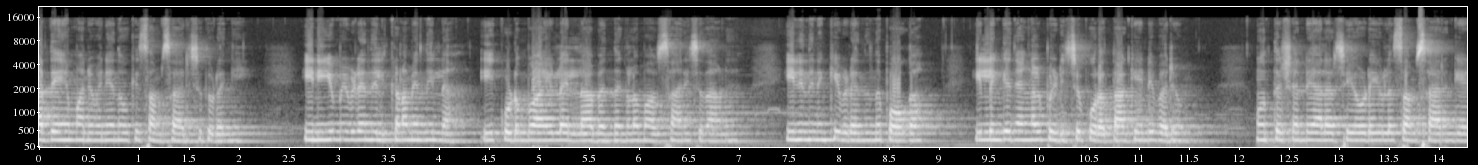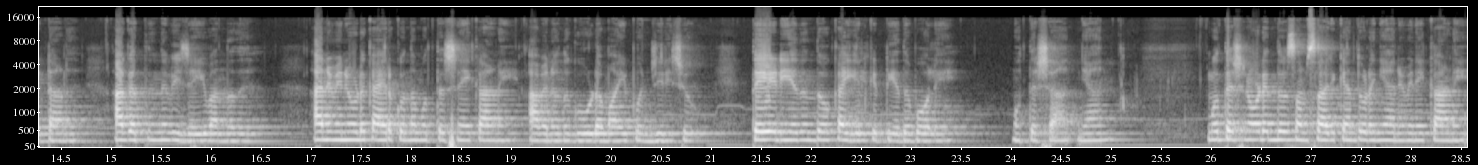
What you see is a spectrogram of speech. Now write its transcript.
അദ്ദേഹം അനുവിനെ നോക്കി സംസാരിച്ചു തുടങ്ങി. ഇനിയും ഇവിടെ നിൽക്കണമെന്നില്ല. ഈ കുടുംബമായുള്ള എല്ലാ ബന്ധങ്ങളും അവസാനിച്ചതാണ്. ഇനി നിനക്ക് ഇവിടെ നിന്ന് പോകാം. ഇല്ലെങ്കിൽ ഞങ്ങൾ പിടിച്ചു പുറത്താക്കേണ്ടി വരും. മുത്തശ്ശന്റെ അലർച്ചയോടെയുള്ള സംസാരം കേട്ടാണ് അകത്തുനിന്ന് വിജയ് വന്നത്. അനുവിനോട് കയർക്കുന്ന മുത്തശ്ശനെ കാണി അവനൊന്ന് ഗൂഢമായി പുഞ്ചിരിച്ചു. തേടിയതെന്തോ കയ്യിൽ കിട്ടിയതുപോലെ മുത്തശ്ശ ഞാൻ. മുത്തശ്ശനോട് എന്തോ സംസാരിക്കാൻ തുടങ്ങിയ അനുവിനെ കാണി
